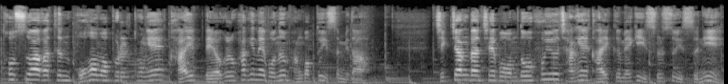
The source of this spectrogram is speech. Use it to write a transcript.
토스와 같은 보험 어플을 통해 가입 내역을 확인해 보는 방법도 있습니다. 직장단체 보험도 후유 장애 가입 금액이 있을 수 있으니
